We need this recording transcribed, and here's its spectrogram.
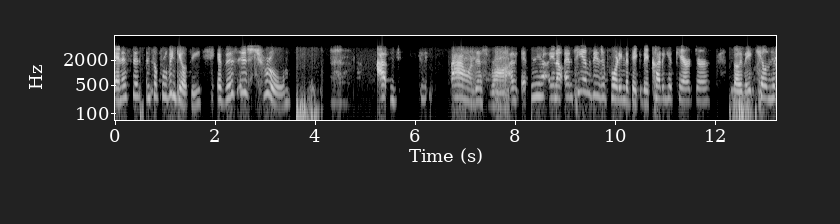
innocent until proven guilty, if this is true, I, I don't this wrong. I, you know, and TMZ is reporting that they they're cutting his character, so they're killing his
